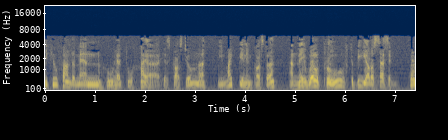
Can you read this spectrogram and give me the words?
if you found a man who had to hire his costume, uh, he might be an impostor and may well prove to be your assassin. Well,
